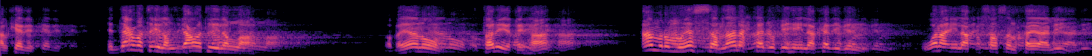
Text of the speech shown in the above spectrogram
الكذب. الدعوة إلى الدعوة إلى الله. وبيان طريقها أمر ميسر لا نحتاج فيه إلى كذب ولا إلى قصص خيالي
